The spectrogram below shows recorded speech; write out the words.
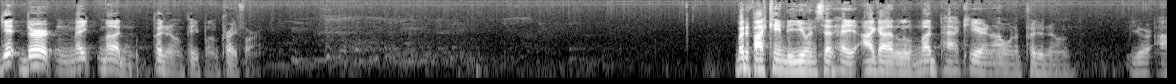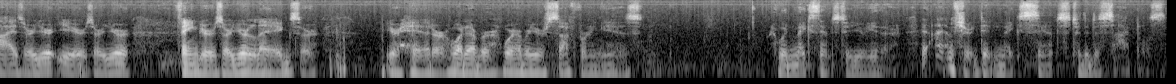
get dirt and make mud and put it on people and pray for them. But if I came to you and said, hey, I got a little mud pack here and I want to put it on your eyes or your ears or your fingers or your legs or your head or whatever, wherever your suffering is, it wouldn't make sense to you either. I'm sure it didn't make sense to the disciples.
